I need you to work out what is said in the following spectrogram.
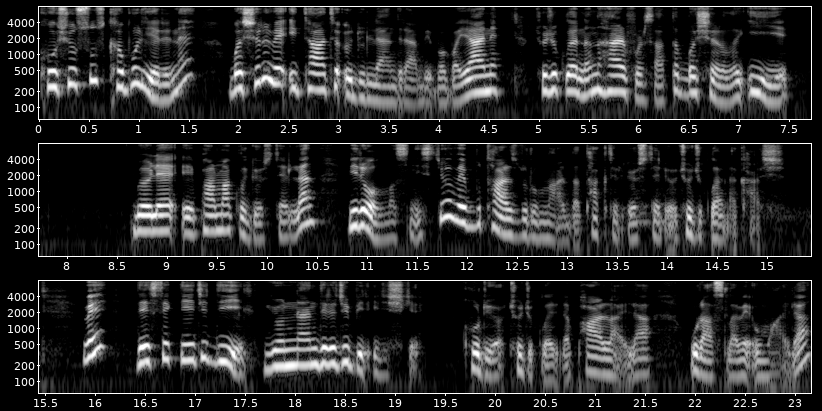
koşulsuz kabul yerine başarı ve itaati ödüllendiren bir baba. Yani çocuklarının her fırsatta başarılı, iyi, böyle e, parmakla gösterilen biri olmasını istiyor ve bu tarz durumlarda takdir gösteriyor çocuklarına karşı. Ve destekleyici değil, yönlendirici bir ilişki kuruyor çocuklarıyla, Parla'yla, Uras'la ve Umay'la.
